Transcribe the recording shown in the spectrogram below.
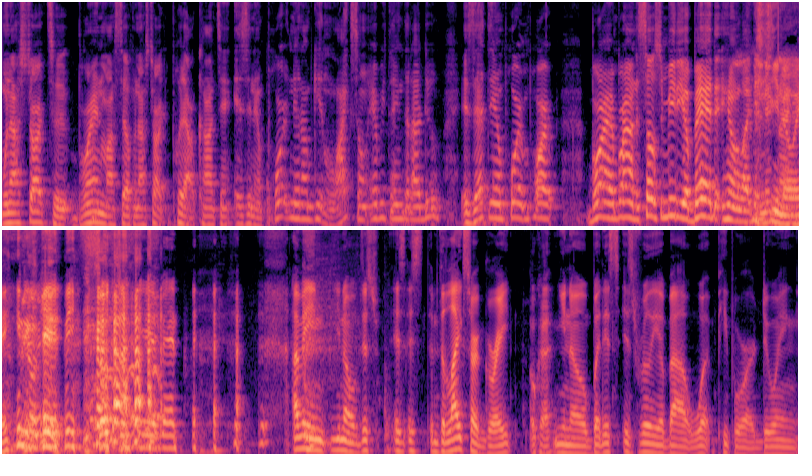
when I start to brand myself and I start to put out content? Is it important that I'm getting likes on everything that I do? Is that the important part? Brian Brown, the social media bandit, he don't like the nickname. you know, We he gonna get social media man. I mean, you know, this is, is the likes are great. Okay. You know, but it's it's really about what people are doing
